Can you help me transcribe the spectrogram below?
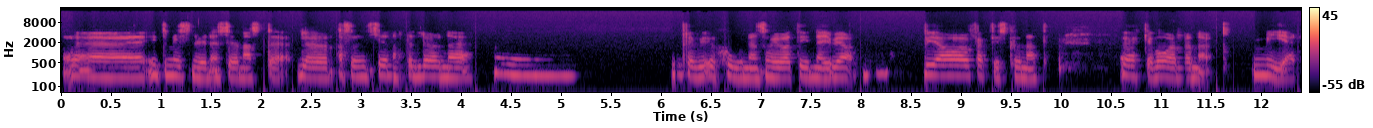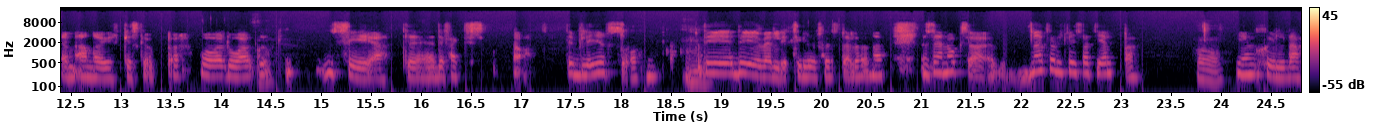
Eh, inte minst nu den senaste, lön, alltså den senaste lönerevisionen eh, som vi varit inne i. Vi har, vi har faktiskt kunnat öka våra löner mer än andra yrkesgrupper och då okay. se att eh, det faktiskt ja, det blir så. Mm. Det, det är väldigt tillfredsställande. Men sen också naturligtvis att hjälpa ja. enskilda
